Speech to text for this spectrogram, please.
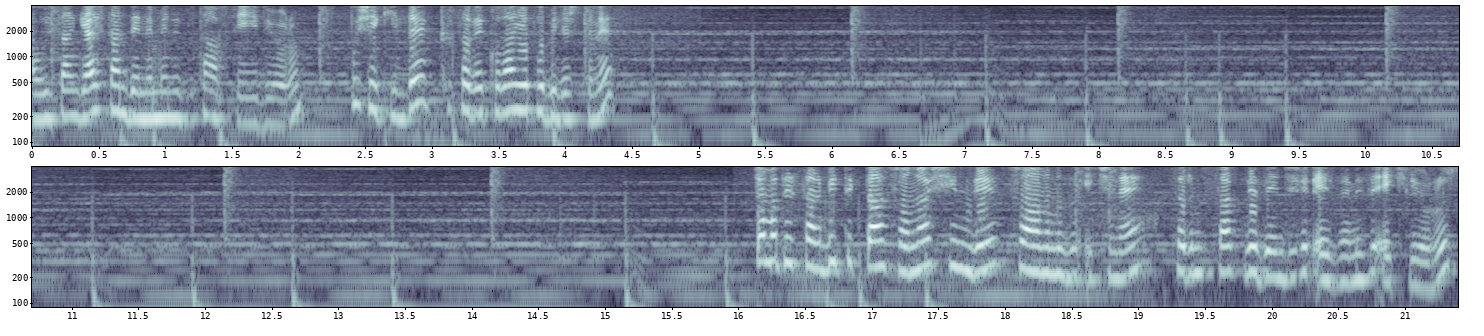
O yüzden gerçekten denemenizi tavsiye ediyorum. Bu şekilde kısa ve kolay yapabilirsiniz. Domatesler bittikten sonra şimdi soğanımızın içine sarımsak ve zencefil ezmemizi ekliyoruz.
